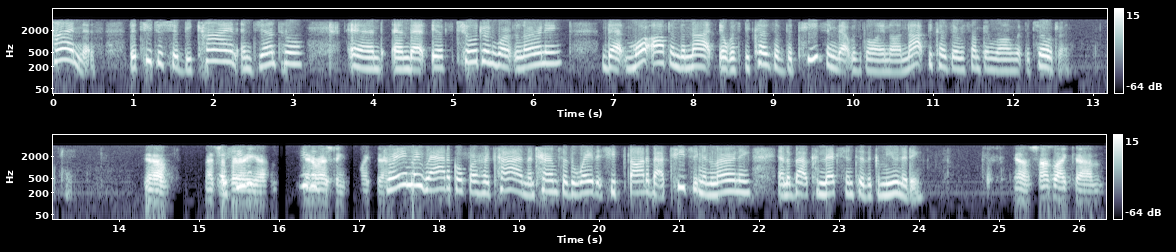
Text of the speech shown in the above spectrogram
kindness. The teachers should be kind and gentle and and that if children weren't learning that more often than not it was because of the teaching that was going on, not because there was something wrong with the children. Okay. Yeah. That's a very uh, Interesting point there. Extremely radical for her time in terms of the way that she thought about teaching and learning and about connection to the community. Yeah, sounds like um,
